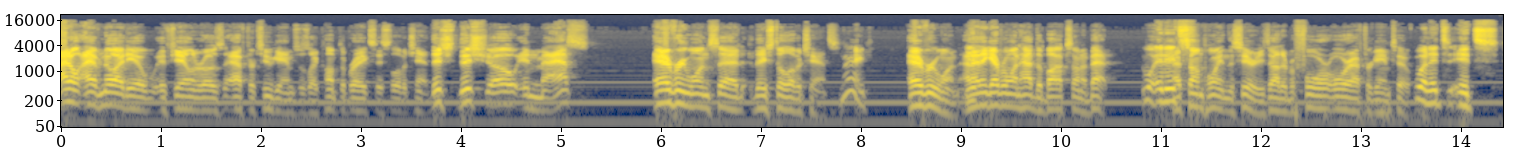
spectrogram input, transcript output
I don't, I have no idea if Jalen Rose after two games was like pump the brakes. They still have a chance. This this show in mass, everyone said they still have a chance. right. Everyone, and I think everyone had the Bucks on a bet Well, it, at some point in the series, either before or after game two. Well, it's it's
